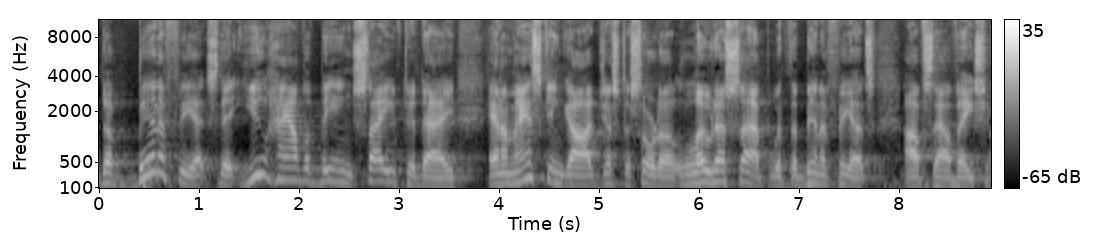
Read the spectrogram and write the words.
the benefits that you have of being saved today. And I'm asking God just to sort of load us up with the benefits of salvation.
